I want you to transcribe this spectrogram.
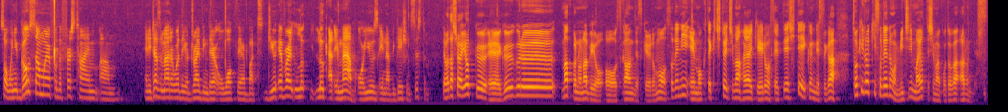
So, when you go somewhere for the first time, um, and it doesn't matter whether you're driving there or walk there, but do you ever look, look at a map or use a navigation system? で私はよく、えー Google マップのナビをお使うんですけれどもそれに、えー目的地と一番速い経路を設定していくんですが時々それでも道に迷ってしまうことがあるんです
